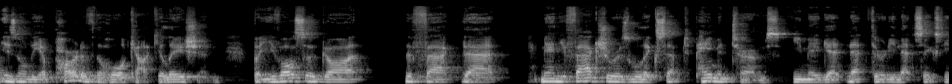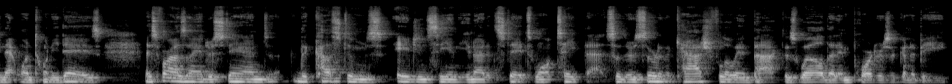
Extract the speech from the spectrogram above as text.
is only a part of the whole calculation but you've also got the fact that manufacturers will accept payment terms. You may get net 30, net 60, net 120 days. As far as I understand, the customs agency in the United States won't take that. So there's sort of a cash flow impact as well that importers are going to be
